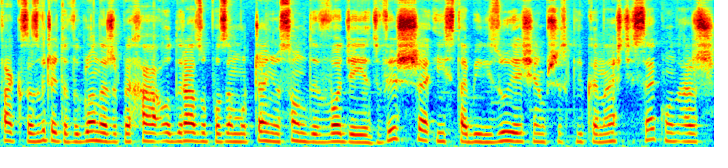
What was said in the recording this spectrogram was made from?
Tak, zazwyczaj to wygląda, że pH od razu po zamoczeniu sondy w wodzie jest wyższe i stabilizuje się przez kilkanaście sekund, aż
